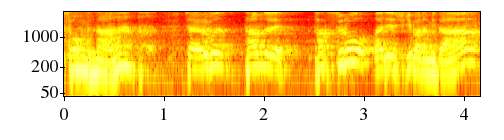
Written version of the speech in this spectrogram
정분아. 자, 여러분 다음 노래 박수로 맞이해 주시기 바랍니다.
